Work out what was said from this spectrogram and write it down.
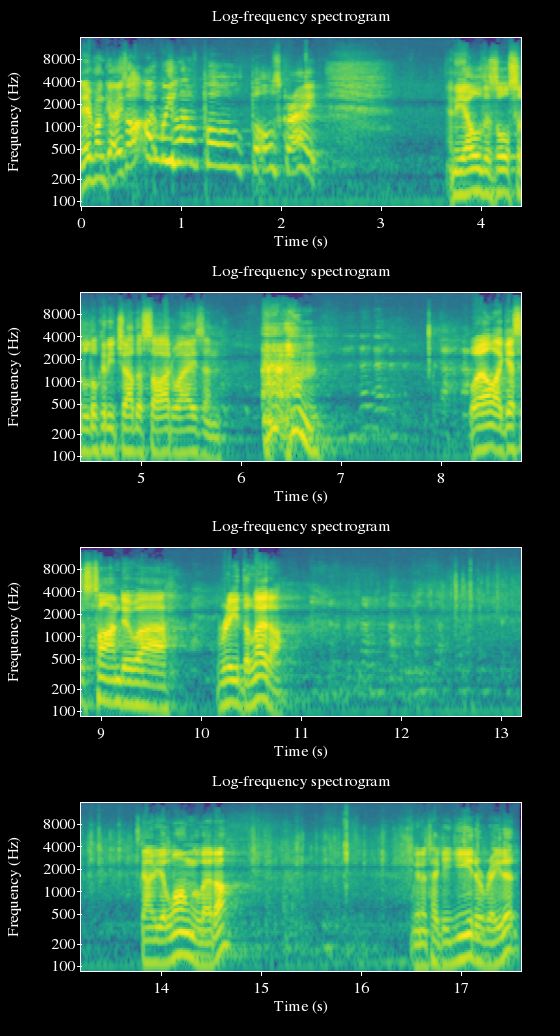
And everyone goes, Oh, we love Paul. Paul's great. And the elders all sort of look at each other sideways and, well, I guess it's time to uh, read the letter It's going to be a long letter. We're going to take a year to read it.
